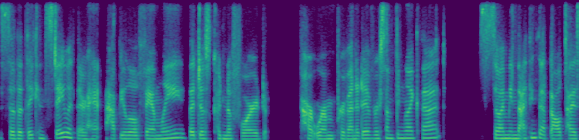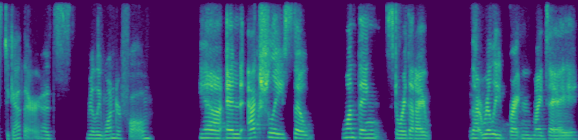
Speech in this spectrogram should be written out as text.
so that they can stay with their ha- happy little family that just couldn't afford heartworm preventative or something like that so i mean i think that all ties together it's really wonderful yeah and actually so one thing story that i that really brightened my day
